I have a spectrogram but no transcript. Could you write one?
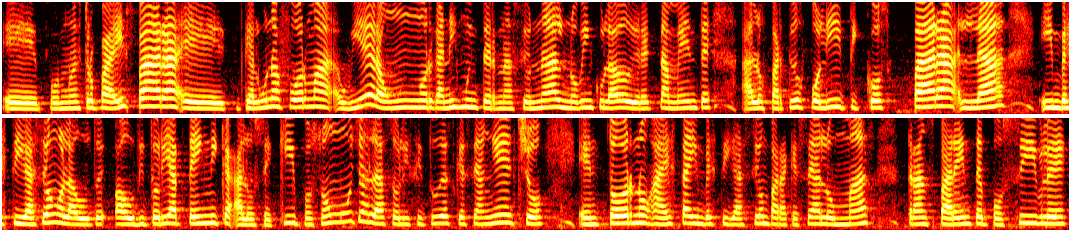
eh, por nuestro país para eh, que de alguna forma hubiera un organismo internacional no vinculado directamente a los partidos políticos para la investigación o la auditoría técnica a los equipos. Son muchas las solicitudes que se han hecho en torno a esta investigación para que sea lo más transparente posible.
